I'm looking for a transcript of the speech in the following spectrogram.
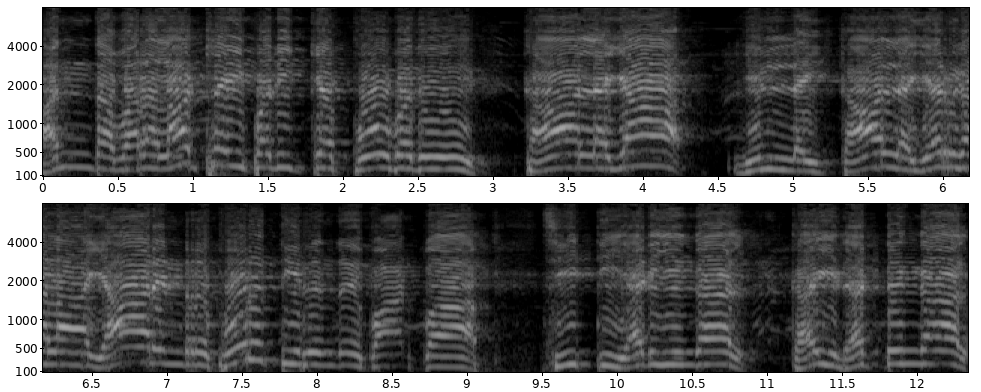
அந்த வரலாற்றை படிக்க போவது காலையா இல்லை காலையர்களா யார் என்று பொறுத்திருந்து பார்ப்பா சீட்டி அடியுங்கள் கை தட்டுங்கள்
